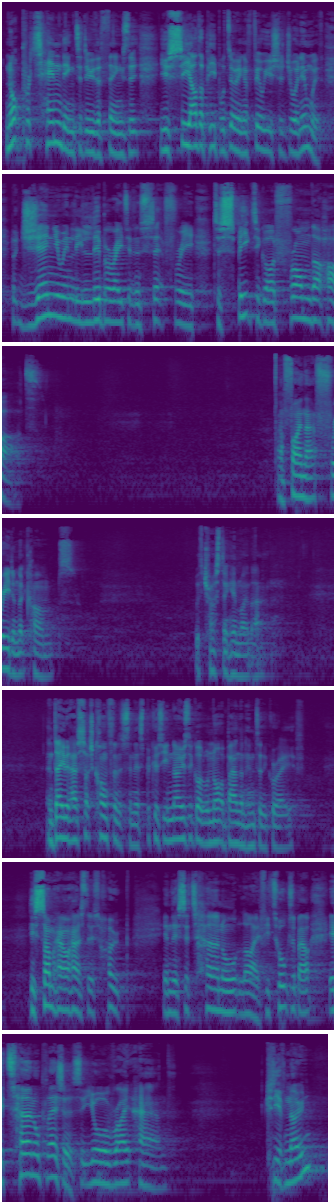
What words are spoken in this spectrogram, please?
Not pretending to do the things that you see other people doing and feel you should join in with, but genuinely liberated and set free to speak to God from the heart and find that freedom that comes with trusting Him like that. And David has such confidence in this because he knows that God will not abandon him to the grave. He somehow has this hope in this eternal life. He talks about eternal pleasures at your right hand. Could he have known?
